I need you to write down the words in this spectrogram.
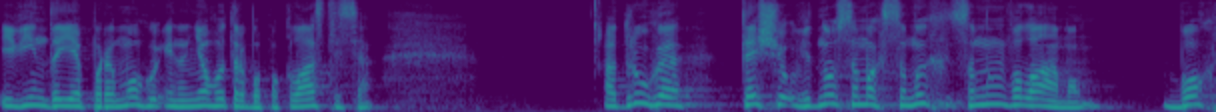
і він дає перемогу, і на нього треба покластися. А друге, те, що у відносинах самих, самим Валаамом Бог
